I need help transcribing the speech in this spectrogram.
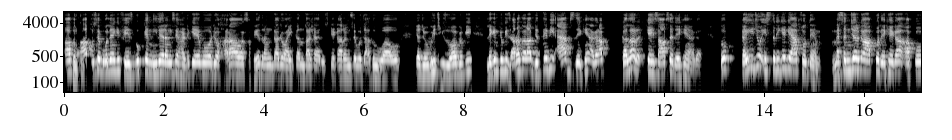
अब आप उसे बोले कि फेसबुक के नीले रंग से हटके वो जो हरा और सफ़ेद रंग का जो आइकन था शायद उसके कारण से वो जादू हुआ हो या जो भी चीज़ हुआ हो क्योंकि लेकिन क्योंकि ज़्यादातर आप जितने भी एप्स देखें अगर आप कलर के हिसाब से देखें अगर तो कई जो इस तरीके के एप्स होते हैं मैसेंजर का आपको देखेगा आपको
